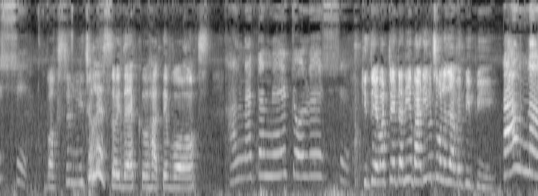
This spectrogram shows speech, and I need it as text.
এসছি বক্সটা নিয়ে চলে এসছো ওই দেখো হাতে বক্স খেলনাটা নিয়ে চলে এসছি কিন্তু এবার তো এটা নিয়ে বাড়িও চলে যাবে পিপি। দাও না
